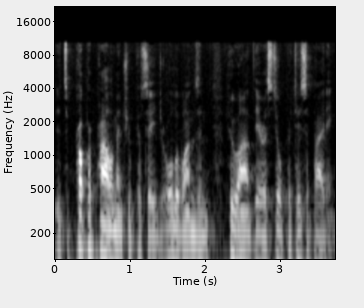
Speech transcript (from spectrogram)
it's a proper parliamentary procedure. All the ones who aren't there are still participating.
